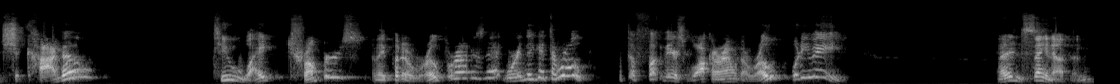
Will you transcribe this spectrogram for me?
Chicago? Two white Trumpers? And they put a rope around his neck? Where'd they get the rope? What the fuck? They're just walking around with a rope? What do you mean? I didn't say nothing.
